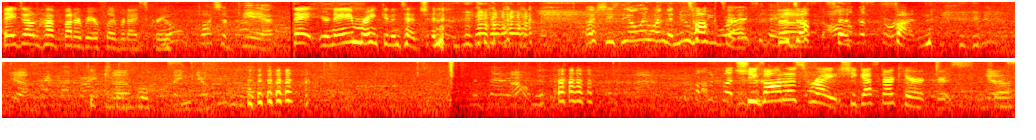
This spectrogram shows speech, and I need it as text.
They don't have butterbeer flavored ice cream. No butterbeer. State your name, rank, and intention. Oh, she's the only one that knew Doctor. who we were today. The doctor. All of us correct. Fun. Thank you. She got us right. She guessed our characters. Yes.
